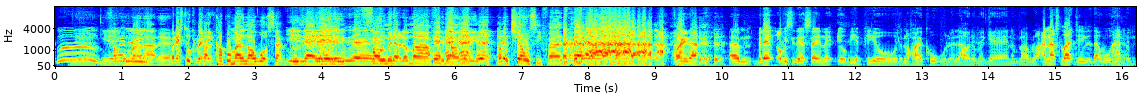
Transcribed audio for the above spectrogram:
Woo, Yeah. Couple finally. man out there. But they're still Cou- correct. couple man on our WhatsApp group, Exactly. you know what I mean? Yeah. foaming at the mouth. You know what I mean? Couple Chelsea fans. Funny that. Um, but then obviously they're saying that it'll be appealed and the High Court will allow them again and blah blah. And that's likely that that will happen.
